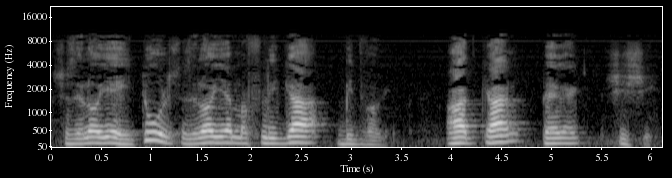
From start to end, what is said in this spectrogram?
שזה לא יהיה היתול, שזה לא יהיה מפליגה בדברים. עד כאן פרק שישי.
